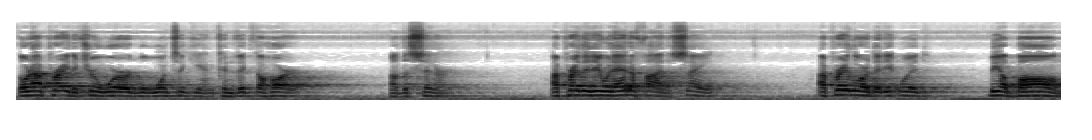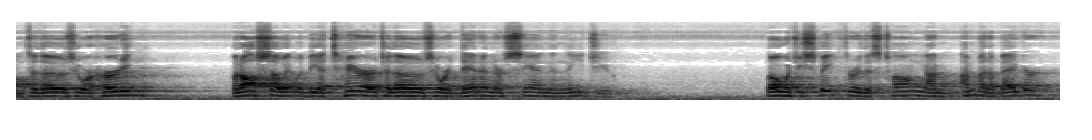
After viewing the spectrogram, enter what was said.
Lord, I pray that your word will once again convict the heart of the sinner. I pray that it would edify the saint. I pray, Lord, that it would be a balm to those who are hurting, but also it would be a terror to those who are dead in their sin and need you. Lord, would you speak through this tongue? I'm, I'm but a beggar.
